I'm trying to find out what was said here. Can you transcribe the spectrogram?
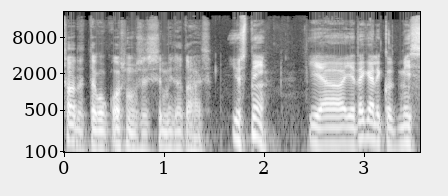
saadetagu kosmosesse mida tahes. just nii ja, ja tegelikult, mis,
